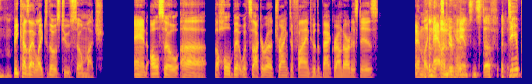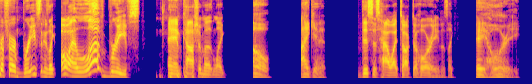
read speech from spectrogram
Mhm. because I liked those two so much. And also uh the whole bit with Sakura trying to find who the background artist is and like the him, underpants and stuff. "Do you prefer briefs?" and he's like, "Oh, I love briefs." And Kashima like, "Oh, I get it. This is how I talk to Hori." And it's like, "Hey, Hori,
